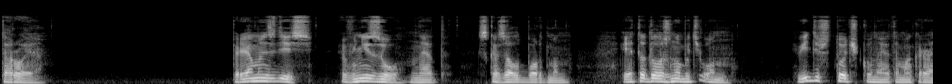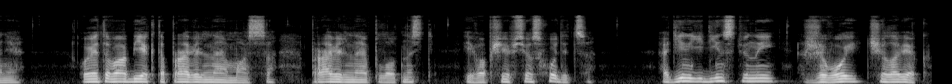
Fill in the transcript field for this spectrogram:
Второе. «Прямо здесь, внизу, Нед», — сказал Бордман. «Это должно быть он. Видишь точку на этом экране? У этого объекта правильная масса, правильная плотность, и вообще все сходится. Один единственный живой человек.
